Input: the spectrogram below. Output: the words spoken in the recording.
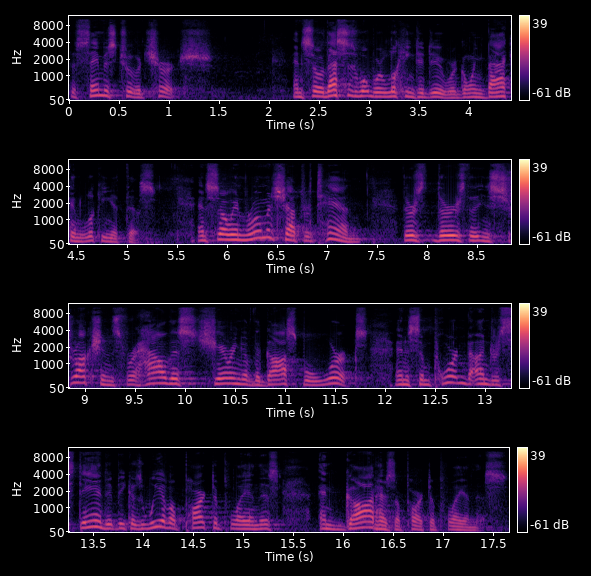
The same is true of a church. And so this is what we're looking to do. We're going back and looking at this. And so in Romans chapter 10, there's, there's the instructions for how this sharing of the gospel works. And it's important to understand it because we have a part to play in this, and God has a part to play in this.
